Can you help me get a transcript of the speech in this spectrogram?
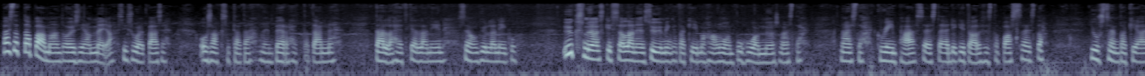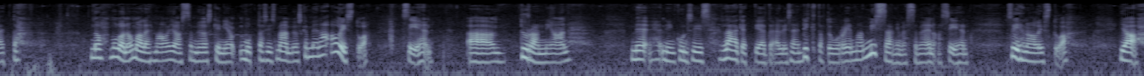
päästä tapaamaan toisiamme ja sisu ei pääse osaksi tätä meidän perhettä tänne tällä hetkellä, niin se on kyllä niin kuin yksi myöskin sellainen syy, minkä takia mä haluan puhua myös näistä, näistä green passeista ja digitaalisista passeista just sen takia, että No, mulla on oma lehmä ojassa myöskin, ja, mutta siis mä en myöskään mennä alistua siihen ää, tyranniaan, me, niin kuin siis lääketieteelliseen diktatuuriin. Mä en missään nimessä meinaa siihen, siihen alistua. Ja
